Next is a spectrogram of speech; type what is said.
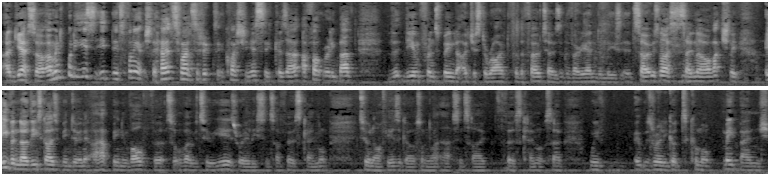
and yeah. So I mean, but it is. It, it's funny actually. I had to answer a question yesterday because I, I felt really bad. The, the inference being that I just arrived for the photos at the very end, and these. So it was nice to say no. I've actually, even though these guys have been doing it, I have been involved for sort of over two years really since I first came up, two and a half years ago or something like that. Since I first came up, so we've. It was really good to come up, meet Benge,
